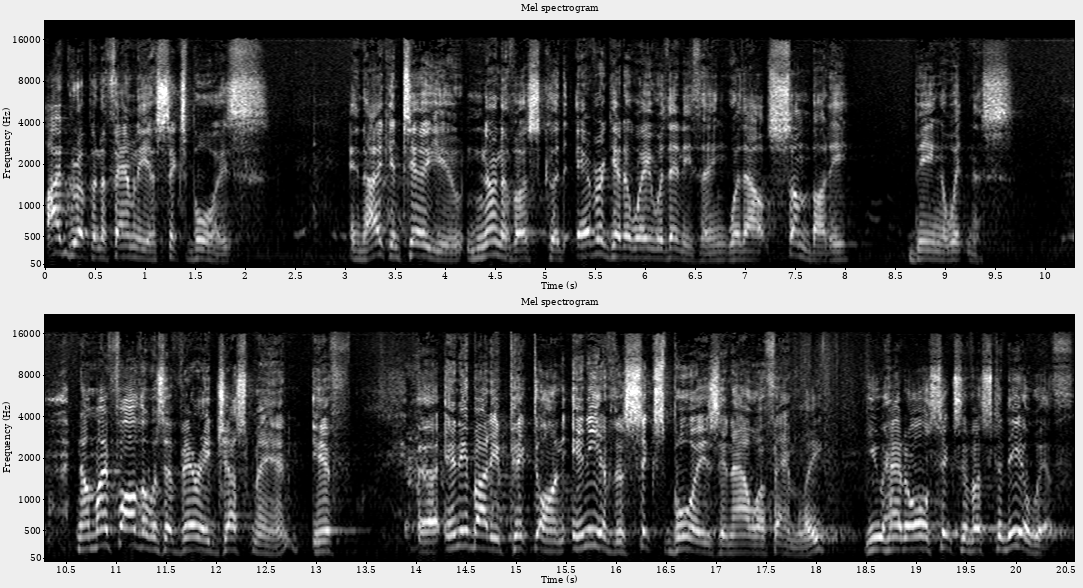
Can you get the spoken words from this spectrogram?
I grew up in a family of six boys, and I can tell you, none of us could ever get away with anything without somebody being a witness. Now, my father was a very just man. If uh, anybody picked on any of the six boys in our family, you had all six of us to deal with.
